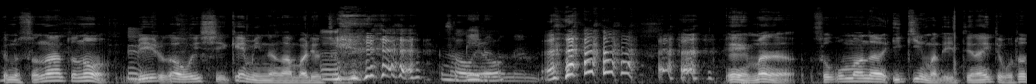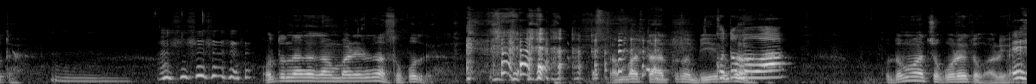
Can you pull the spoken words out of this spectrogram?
でもその後のビールが美味しいけんみんな頑張りよっちゃう、ビール飲めんも。んええまだそこまだ息まで行ってないってことだ大人が頑張れるのはそこで。頑張った後のビールが。子供は？子供はチョコレートがあるやん。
